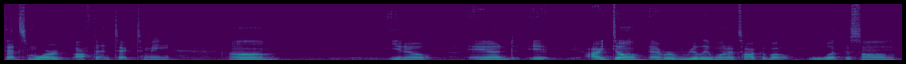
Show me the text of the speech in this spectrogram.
that's more authentic to me. Um, you know, and it, I don't ever really want to talk about what the song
